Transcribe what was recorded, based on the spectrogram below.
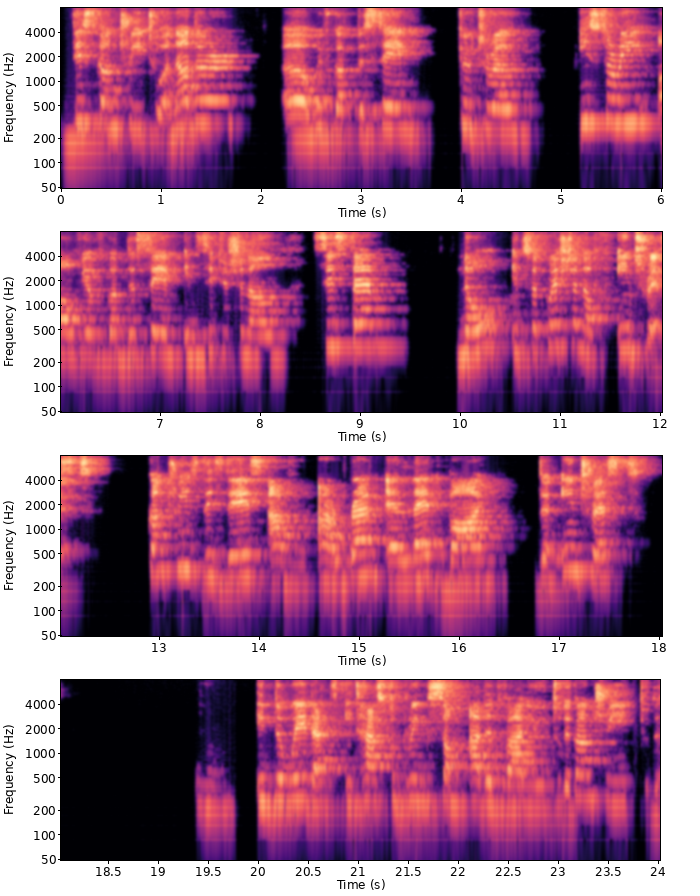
this country to another. Uh, we've got the same cultural history or we have got the same institutional system. No, it's a question of interest. Countries these days are, are run and led by the interest in the way that it has to bring some added value to the country, to the,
